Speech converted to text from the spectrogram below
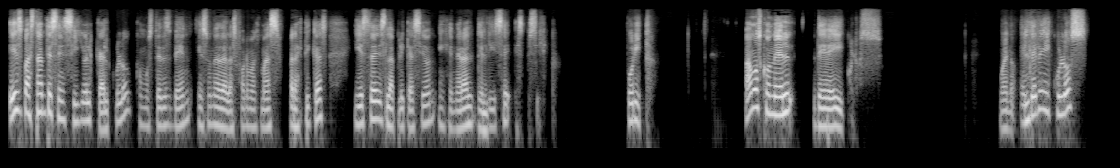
Es bastante sencillo el cálculo. Como ustedes ven, es una de las formas más prácticas. Y esta es la aplicación en general del ICE específico. Purito. Vamos con el de vehículos. Bueno, el de vehículos,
